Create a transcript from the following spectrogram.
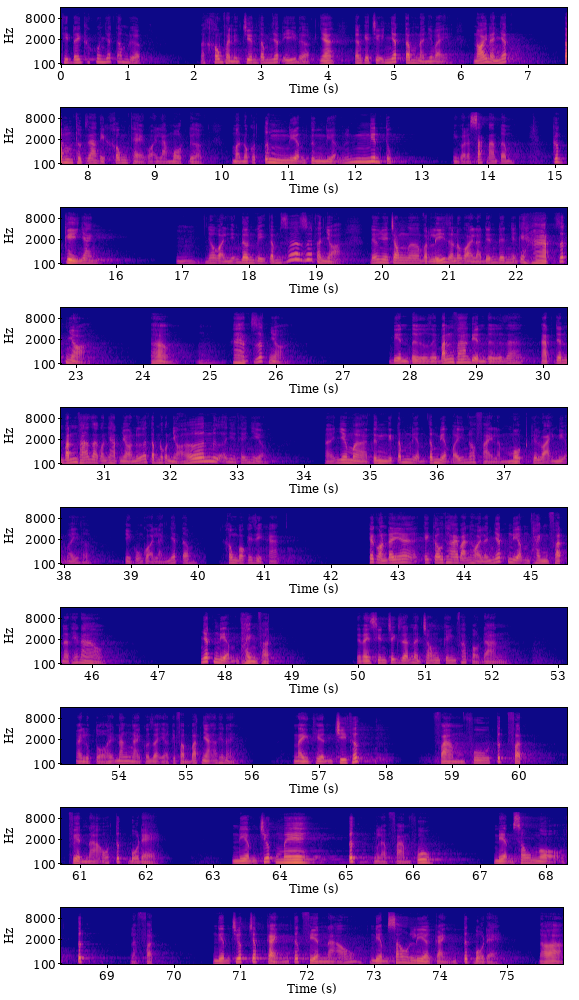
Thì đây không nhất tâm được nó không phải là chuyên tâm nhất ý được nha. Nên cái chữ nhất tâm là như vậy. Nói là nhất tâm thực ra thì không thể gọi là một được mà nó có từng niệm từng niệm liên tục. Mình gọi là sắc nan tâm. Cực kỳ nhanh. Ừ, nó gọi là những đơn vị tâm rất rất là nhỏ. Nếu như trong ờ, vật lý rồi nó gọi là đến đến những cái hạt rất nhỏ. À, hạt rất nhỏ. Điện tử rồi bắn phá điện tử ra hạt nhân bắn phá ra còn những hạt nhỏ nữa tâm nó còn nhỏ hơn nữa như thế nhiều. Đấy, nhưng mà từng cái tâm niệm tâm niệm ấy nó phải là một cái loại niệm ấy thôi thì cũng gọi là nhất tâm không có cái gì khác. Thế còn đây cái câu thứ hai bạn hỏi là nhất niệm thành phật là thế nào? Nhất niệm thành phật. Thì thầy xin trích dẫn ở trong kinh pháp bảo đàn. Ngài lục tổ hệ năng ngài có dạy ở cái phẩm bát nhã thế này. Này thiện tri thức phàm phu tức phật phiền não tức bồ đề. Niệm trước mê tức là phàm phu. Niệm sau ngộ tức là phật. Niệm trước chấp cảnh tức phiền não niệm sau lìa cảnh tức bồ đề. Đó.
